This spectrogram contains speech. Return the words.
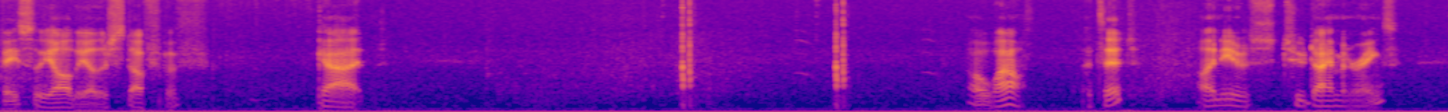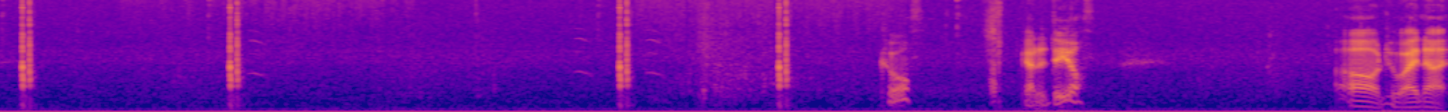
Basically, all the other stuff I've got. Oh, wow. That's it? All I need is two diamond rings. Cool. Got a deal. Oh, do I not?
